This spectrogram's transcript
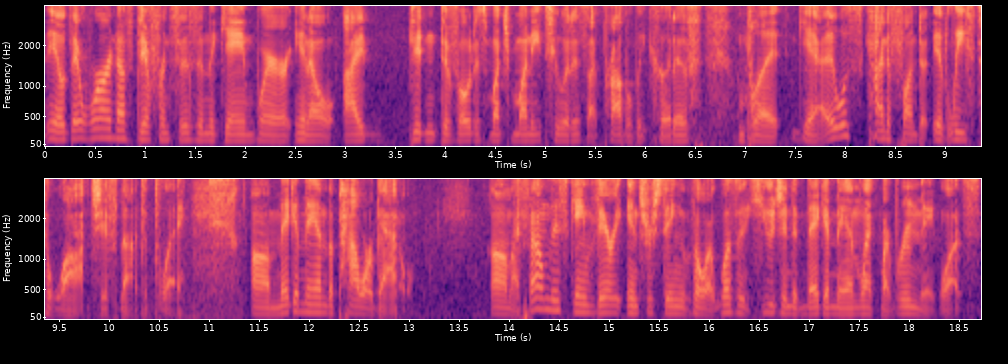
you know, there were enough differences in the game where, you know, I didn't devote as much money to it as I probably could have. But yeah, it was kind of fun to at least to watch, if not to play. Um, Mega Man The Power Battle. Um, I found this game very interesting, though I wasn't huge into Mega Man like my roommate was.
